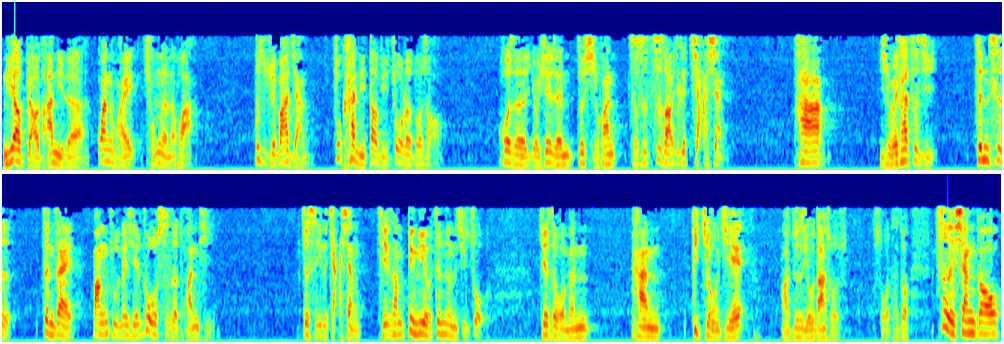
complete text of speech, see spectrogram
你要表达你的关怀穷人的话，不是嘴巴讲，就看你到底做了多少。或者有些人就喜欢只是制造一个假象。他以为他自己真是正在帮助那些弱势的团体，这是一个假象。其实他们并没有真正的去做。接着我们看第九节啊，就是犹达所说，他说这香膏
